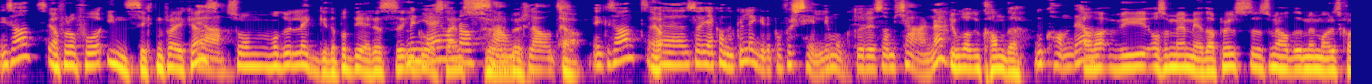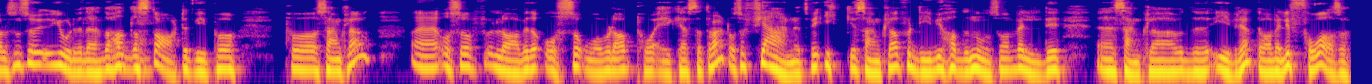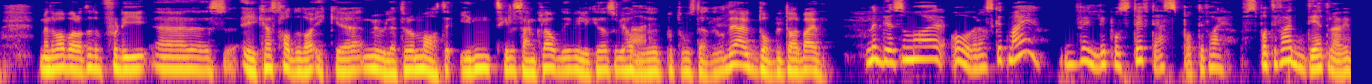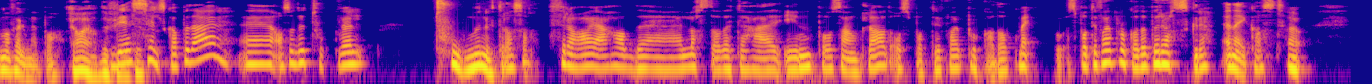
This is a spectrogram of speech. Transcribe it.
Ikke sant? Ja, For å få innsikten fra Acast, Ja. så må du legge det på deres server. Men jeg har da. Soundcloud, Ja. ikke sant? Ja. Eh, Så jeg kan jo ikke legge det på forskjellige motorer som kjerne. Jo da, du kan det. Du kan det, Ja, da, vi, også med Mediapuls, som jeg hadde med Marius Carlsen, så gjorde vi det. Da, okay. Da startet vi på, på Soundcloud, eh, og så la vi det også over da på Acast etter hvert. Og så fjernet vi ikke Soundcloud fordi vi hadde noen som var veldig eh, Soundcloud-ivrige. Det var veldig få, altså. Men det var bare at det, fordi eh, Acast hadde da ikke mulighet til å mate inn til Soundcloud. De ville ikke det, så vi hadde det på to steder. Og det er jo dobbeltarbeid. Men det som har overrasket meg veldig positivt, det er Spotify. Spotify, det tror jeg vi må følge med på. Ja, ja, definitivt. Det selskapet der, eh, altså det tok vel to minutter, altså. Fra jeg hadde lasta dette her inn på SoundCloud, og Spotify plukka det opp med Spotify plukka det opp raskere enn Acast. Ja.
